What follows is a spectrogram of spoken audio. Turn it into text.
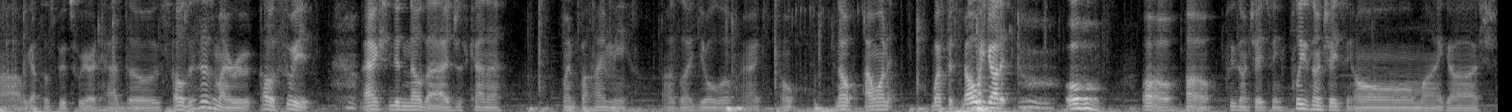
uh, we got those boots, we already had those. Oh, this is my route. Oh, sweet. I actually didn't know that. I just kind of went behind me. I was like, YOLO. Alright. Oh, no, I want it. Weapon. No, we got it. Oh, uh-oh, uh-oh. Please don't chase me. Please don't chase me. Oh my gosh.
